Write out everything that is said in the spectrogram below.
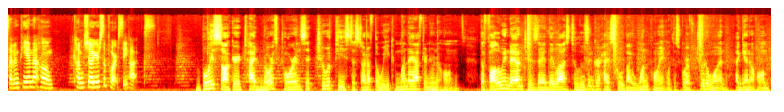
7 p.m. at home. Come show your support, Seahawks. Boys soccer tied North Torrance at two apiece to start off the week Monday afternoon at home. The following day on Tuesday, they lost to Leuzinger High School by one point with a score of 2 to 1, again at home,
